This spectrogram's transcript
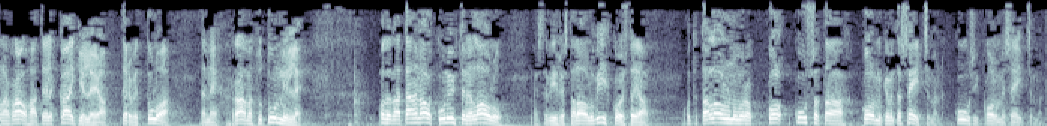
Jumalan rauhaa teille kaikille ja tervetuloa tänne Raamattu tunnille. Otetaan tähän alkuun yhteinen laulu näistä vihreistä lauluvihkoista ja otetaan laulu numero 637. 637.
